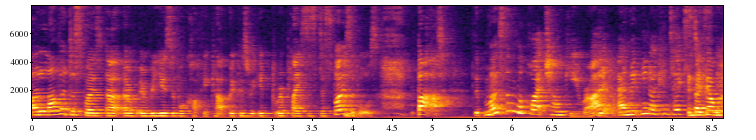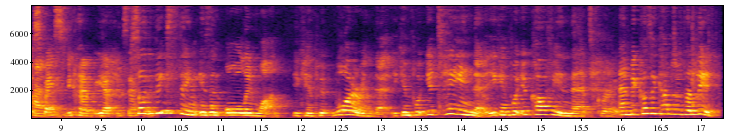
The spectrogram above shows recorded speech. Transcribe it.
I love a dispose uh, a, a reusable coffee cup because it replaces disposables, but the, most of them are quite chunky, right? Yeah. And it, you know can take space. take how in your space do you have? Yeah, exactly. So this thing is an all-in-one. You can put water in there. You can put your tea in there. You can put your coffee in there. That's great. And because it comes with a lid,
